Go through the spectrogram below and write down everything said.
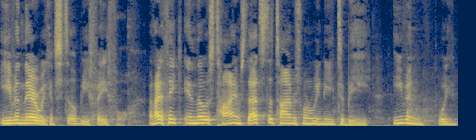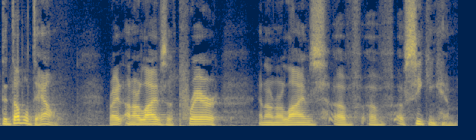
even there we can still be faithful. And I think in those times, that's the times when we need to be even well, to double down right, on our lives of prayer and on our lives of, of, of seeking Him.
